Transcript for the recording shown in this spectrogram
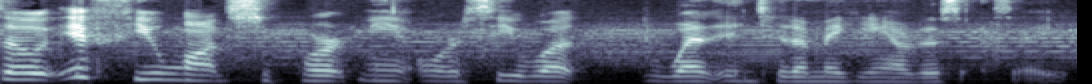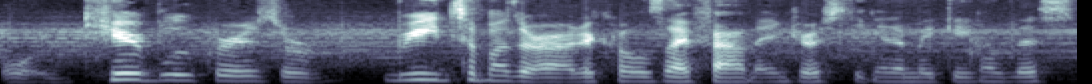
So if you want to support me or see what went into the making of this essay, or hear bloopers, or read some other articles I found interesting in the making of this,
